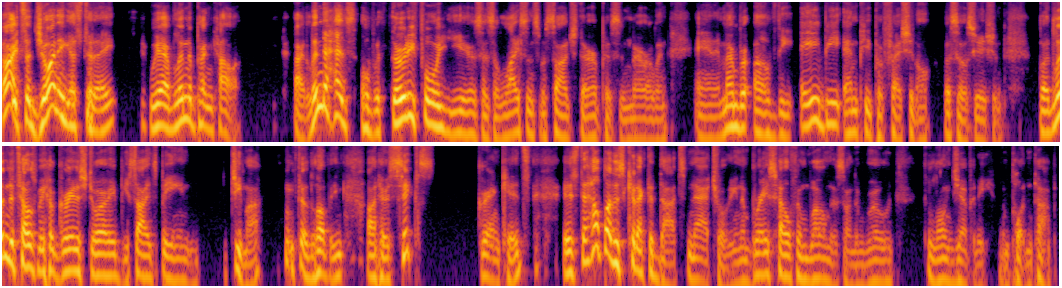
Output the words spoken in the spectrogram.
All right. So joining us today, we have Linda Penkala. All right, Linda has over 34 years as a licensed massage therapist in Maryland and a member of the ABMP Professional Association. But Linda tells me her greatest joy, besides being Jima, loving on her six grandkids, is to help others connect the dots naturally and embrace health and wellness on the road to longevity, important topic.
